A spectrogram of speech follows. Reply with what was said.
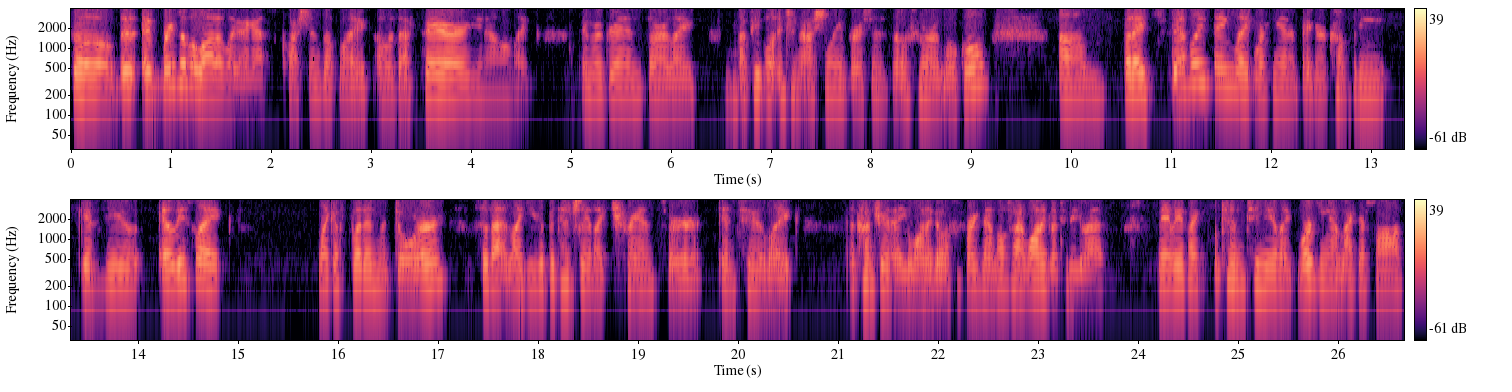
So it brings up a lot of like I guess questions of like, oh, is that fair? You know, like immigrants or like uh, people internationally versus those who are local. Um, but I definitely think like working at a bigger company gives you at least like like a foot in the door so that like you could potentially like transfer into like the country that you want to go. So for example, if I want to go to the US, maybe if I continue like working at Microsoft,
